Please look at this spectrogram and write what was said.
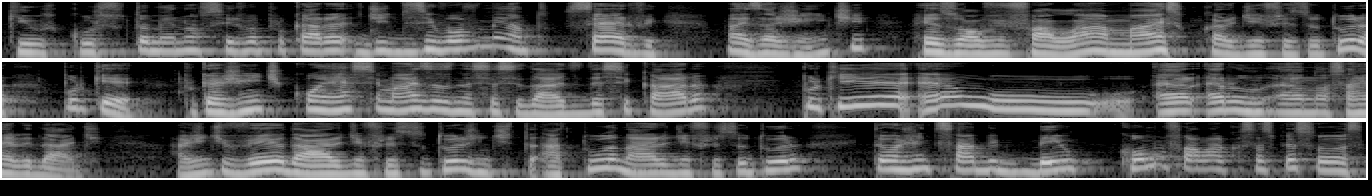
que o curso também não sirva para o cara de desenvolvimento. Serve. Mas a gente resolve falar mais com o cara de infraestrutura. Por quê? Porque a gente conhece mais as necessidades desse cara, porque é, o, é, é a nossa realidade. A gente veio da área de infraestrutura, a gente atua na área de infraestrutura, então a gente sabe bem como falar com essas pessoas.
